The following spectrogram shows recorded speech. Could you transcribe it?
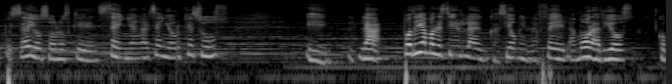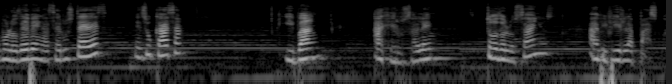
pues ellos son los que enseñan al Señor Jesús eh, la, podríamos decir, la educación en la fe, el amor a Dios como lo deben hacer ustedes en su casa, y van a Jerusalén todos los años a vivir la Pascua.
